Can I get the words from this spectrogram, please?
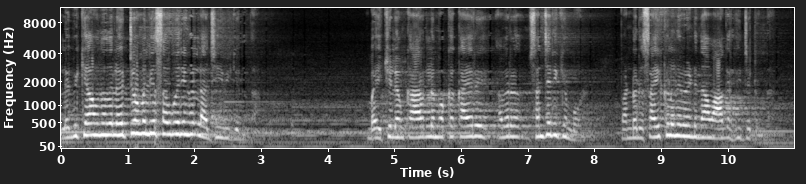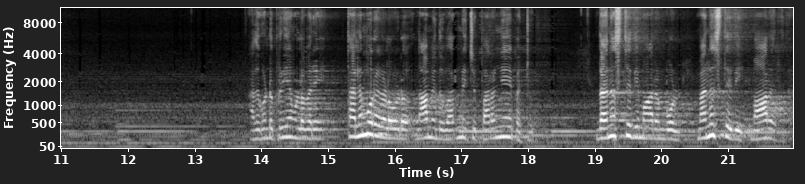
ലഭിക്കാവുന്നതിൽ ഏറ്റവും വലിയ സൗകര്യങ്ങളിലാണ് ജീവിക്കുന്നത്. ബൈക്കിലും കാറിലും ഒക്കെ കയറി അവർ സഞ്ചരിക്കുമ്പോൾ പണ്ടൊരു സൈക്കിളിന് വേണ്ടി നാം ആഗ്രഹിച്ചിട്ടുണ്ട്. അതുകൊണ്ട് പ്രിയമുള്ളവരെ തലമുറകളോട് നാം ഇത് വർണിച്ച് പറഞ്ഞേ പറ്റൂ. ധനസ്ഥിതി മാറുമ്പോൾ മനസ്ഥിതി മാറരുത്.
